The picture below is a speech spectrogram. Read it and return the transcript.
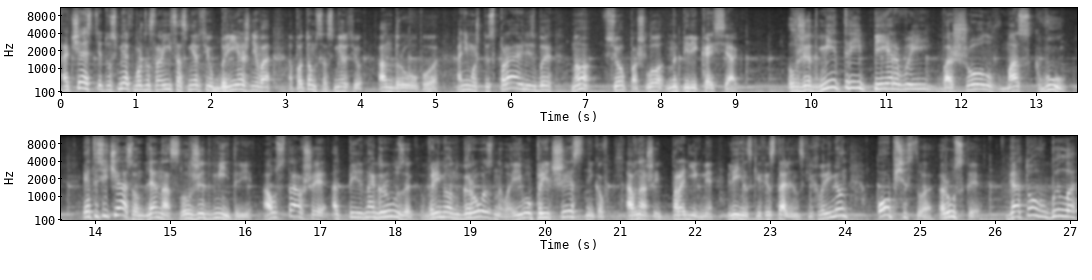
Отчасти эту смерть можно сравнить со смертью Брежнева, а потом со смертью Андропова. Они, может, и справились бы, но все пошло наперекосяк. Лжедмитрий I вошел в Москву. Это сейчас он для нас Лжедмитрий, а уставшие от перенагрузок времен Грозного и его предшественников, а в нашей парадигме ленинских и сталинских времен, общество русское готово было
